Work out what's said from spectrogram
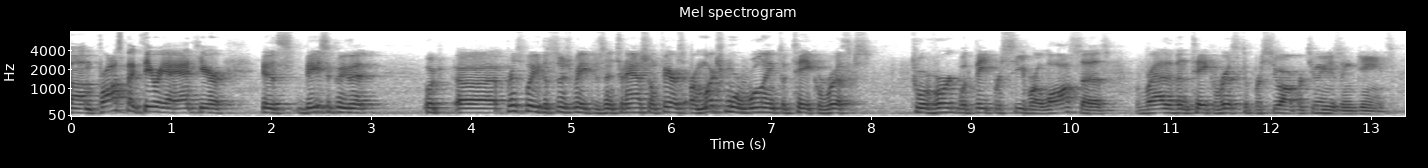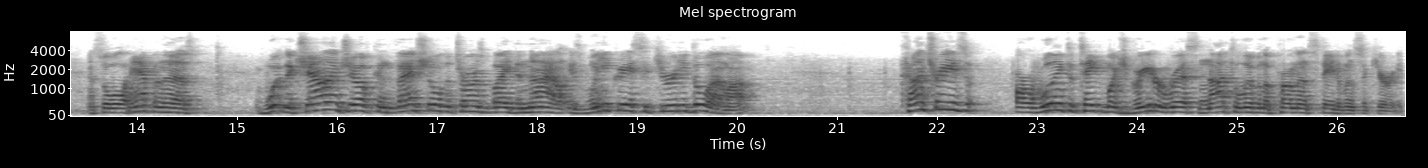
Um, prospect theory I had here is basically that, look, uh, principally decision makers in international affairs are much more willing to take risks to avert what they perceive are losses rather than take risks to pursue opportunities and gains. And so what will happen is, what the challenge of conventional deterrence by denial is when you create a security dilemma, countries are willing to take much greater risks not to live in a permanent state of insecurity.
